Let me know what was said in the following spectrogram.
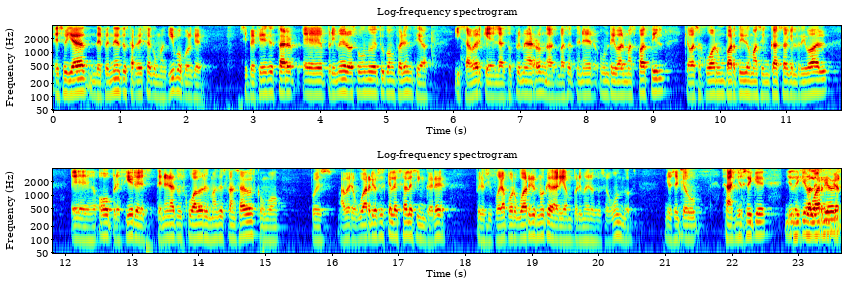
eso ya depende de tu estrategia como equipo, porque si prefieres estar eh, primero o segundo de tu conferencia y saber que en las dos primeras rondas vas a tener un rival más fácil, que vas a jugar un partido más en casa que el rival, eh, o prefieres tener a tus jugadores más descansados, como, pues, a ver, Warriors es que les sale sin querer, pero si fuera por Warriors no quedarían primeros o segundos. Yo sé que, o sea, yo sé que, yo sé que Warriors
